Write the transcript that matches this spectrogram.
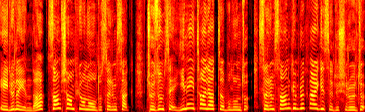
Eylül ayında zam şampiyonu oldu sarımsak. Çözümse yine ithalatta bulundu. Sarımsağın gümrük vergisi düşürüldü.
